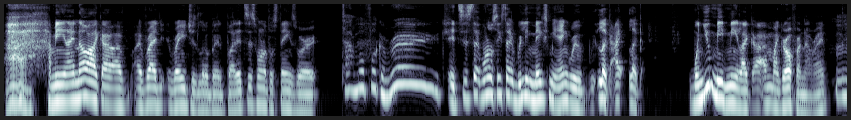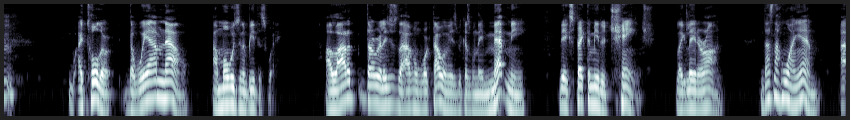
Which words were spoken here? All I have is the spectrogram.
I mean, I know, like I- I've I've read rage a little bit, but it's just one of those things where Time of fucking rage. it's just that one of those things that really makes me angry. Look, I look when you meet me, like I'm my girlfriend now, right? hmm I told her the way I'm now, I'm always gonna be this way. A lot of the relationships that haven't worked out with me is because when they met me, they expected me to change, like later on. That's not who I am. I,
